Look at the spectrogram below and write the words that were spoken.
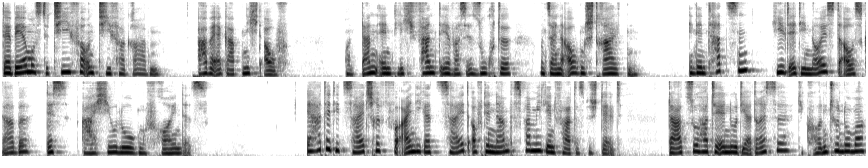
Der Bär musste tiefer und tiefer graben, aber er gab nicht auf. Und dann endlich fand er, was er suchte, und seine Augen strahlten. In den Tatzen hielt er die neueste Ausgabe des Archäologenfreundes. Er hatte die Zeitschrift vor einiger Zeit auf den Namen des Familienvaters bestellt. Dazu hatte er nur die Adresse, die Kontonummer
